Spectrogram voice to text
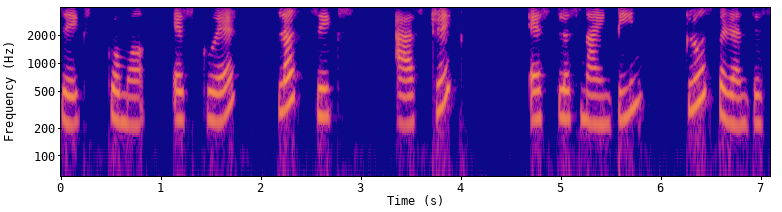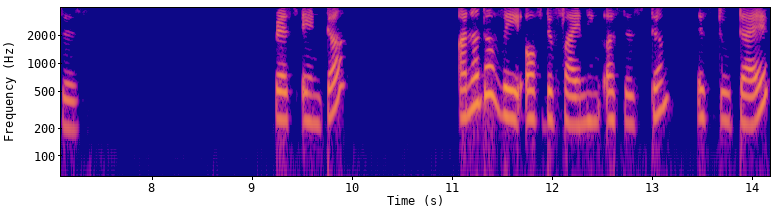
6 comma s square plus 6 asterisk s plus 19 close parenthesis. Press enter. Another way of defining a system is to type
